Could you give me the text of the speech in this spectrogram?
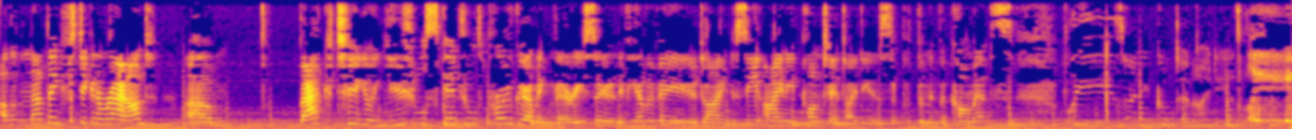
other than that, thank you for sticking around. Um, back to your usual scheduled programming very soon. And if you have a video you're dying to see, I need content ideas, so put them in the comments. Please, I need content ideas, please.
